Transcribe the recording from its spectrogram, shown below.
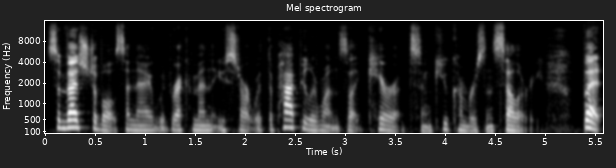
some vegetables and I would recommend that you start with the popular ones like carrots and cucumbers and celery. But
